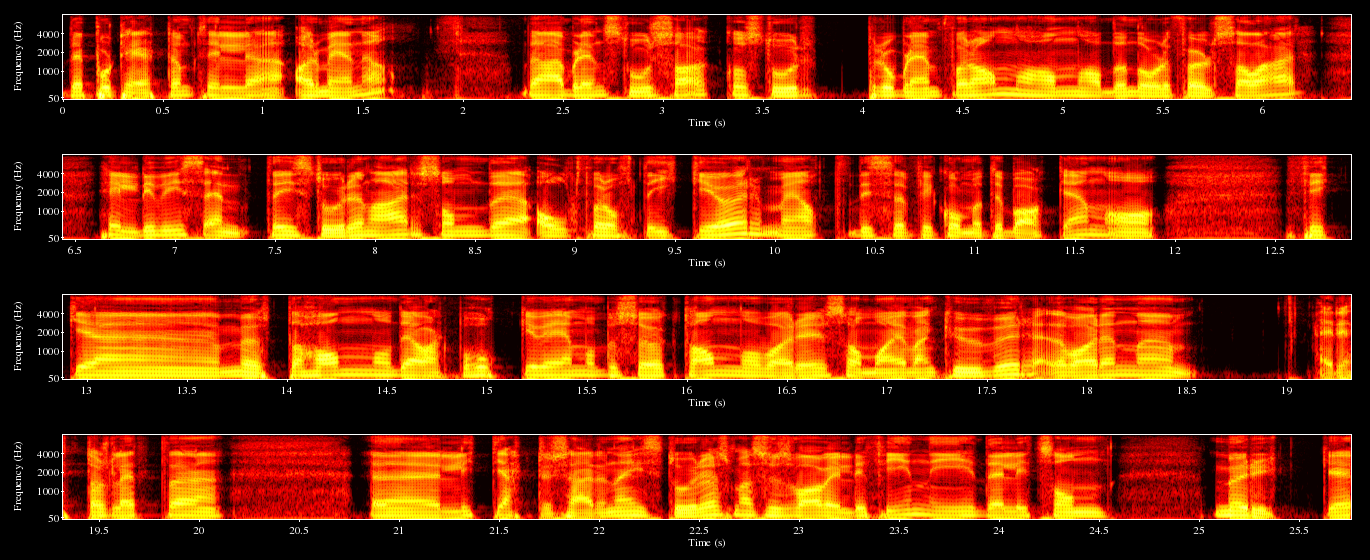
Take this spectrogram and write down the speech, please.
deportert dem til eh, Armenia. Det her ble en stor sak og stor problem for han, og han hadde en dårlig følelse av det her. Heldigvis endte historien her, som det altfor ofte ikke gjør, med at disse fikk komme tilbake igjen. og Fikk eh, møte han, og de har vært på hockey-VM og besøkt han, og var i samme i Vancouver. Det var en eh, rett og slett eh, eh, litt hjerteskjærende historie som jeg syns var veldig fin, i det litt sånn mørke,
